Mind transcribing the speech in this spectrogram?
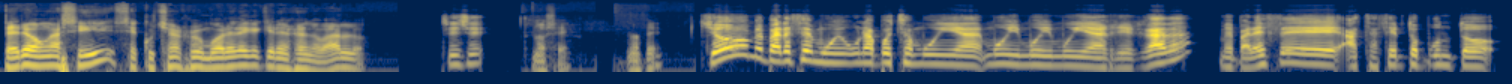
Pero aún así, se escuchan rumores de que quieren renovarlo. Sí, sí. No sé, no sé. Yo me parece muy una apuesta muy, muy, muy, muy arriesgada. Me parece hasta cierto punto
